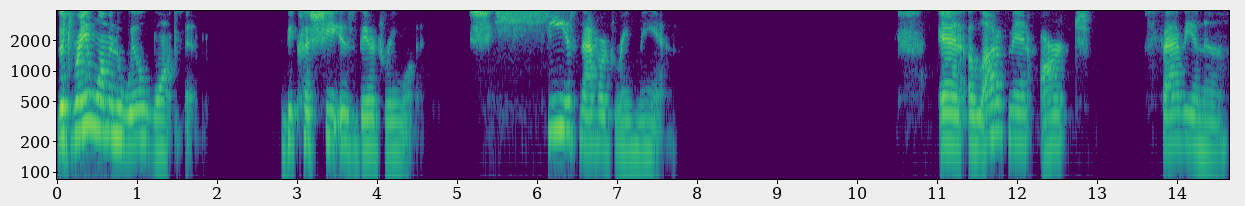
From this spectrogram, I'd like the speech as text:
The dream woman will want them because she is their dream woman. he is not her dream man. And a lot of men aren't savvy enough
